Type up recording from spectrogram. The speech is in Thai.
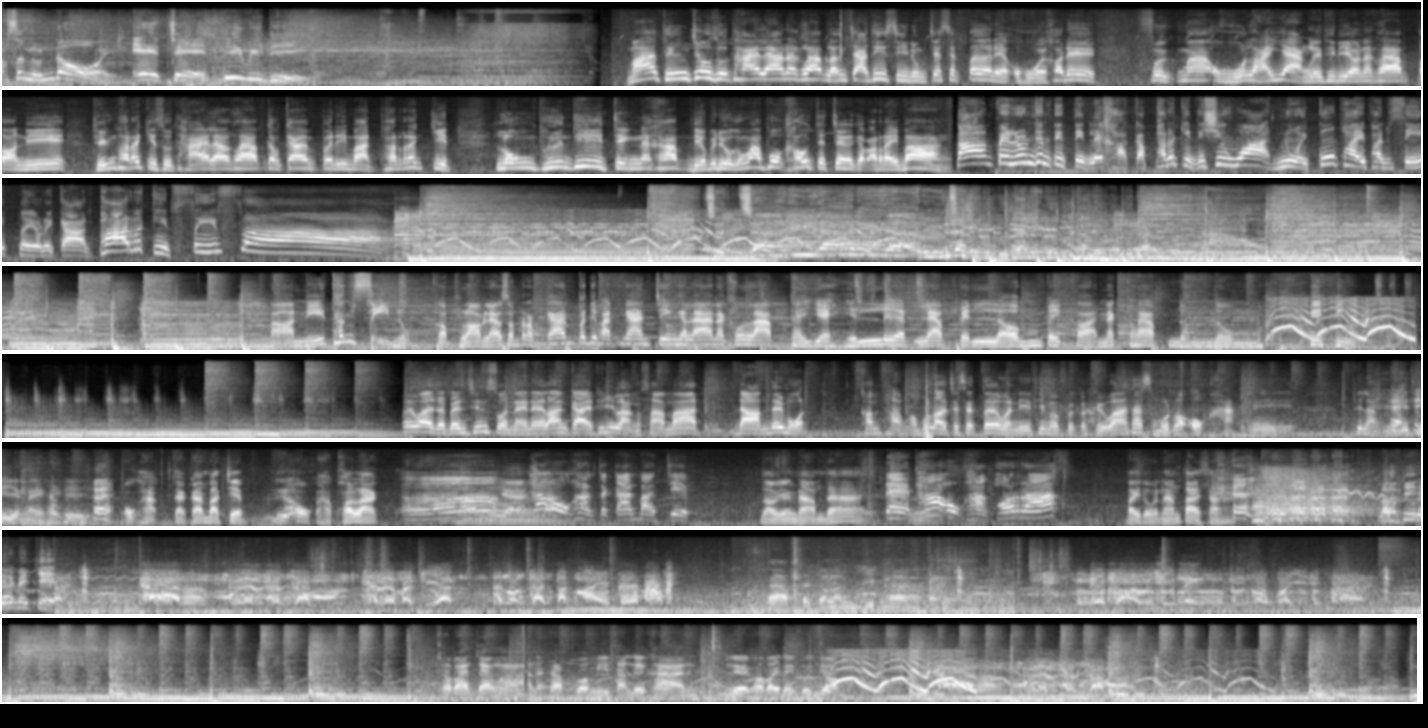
นับสนุนโดย AJ DVD มาถึงช่วงสุดท้ายแล้วนะครับ หลังจากที่4หนุ่มเจสเซตเตอร์เนี่ยโอ้โหเขาได้ฝึกมาโอ้โหหลายอย่างเลยทีเดียวนะครับ ตอนนี้ถึงภารกิจสุดท้ายแล้วครับ กับการปฏิบัติภารกิจลงพื้นที่จริงนะครับ เดี๋ยวไปดูกันว่าพวกเขาจะเจอกับอะไรบ้าง ตามไปรุ่นกันติด ๆ เลยค่ะ กับภารกิจที่ชื่อว่าหน่วยกู้ภัยพันซีดในรายการภารกิจซีดซ่า ตอนนี้ทั้งสี่หนุ่มก็พร้อมแล้วสำหรับการปฏิบัติงานจริงกันแล้วนะครับ แต่อย่าเห็นเลือดแล้วเป็นลมไปก่อนนะครับ หนุ่มๆไม่ว่าจะเป็นชิ้นส่วนไหนในร่างกายที่หลังสามารถดามได้หมดคำถามของพวกเราเจสเตอร์วันนี้ที่มาฝึกก็คือว่าถ้าสมมติว่าอกหักนี่พี่หลังมีวิธียังไงครับพี่ อกหักจากการบาดเจ็บหรืออกหักเพราะรักเออถ้าอกหักจากการบาดเจ็บ เรายังดามได้ แต่ถ้าอกหักเพราะรัก ไปโดดน้ำตายซะ แล้วพี่จะได้ไปเก็บทางเมืองสวนหย่อมเฉลิมพระเกียรติถนนจันทร์ตัดใหม่เปิดครับทราบแต่กำลัง25หนึ่งเรียกซอยวิธีหนึ่งศูนย์หกร้อยยี่สิบห้าชาวบ้านแจ้งมานะครับ ว่ามีสัตว์เลื้อยคลานเลื้อยเข้าไปในสวนหย่อมเมืองสวนหย่อม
